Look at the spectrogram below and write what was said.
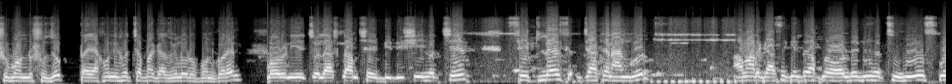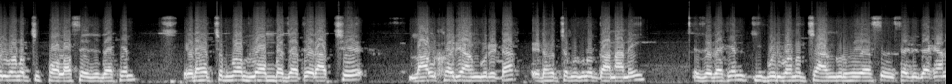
সুবর্ণ সুযোগ। তাই এখনই হচ্ছে আপনার গাছগুলো রোপণ করেন। বড় নিয়ে চলে আসলাম সেই বিদেশি হচ্ছে সিটলেস জাতের আঙ্গুর। আমার গাছে কিন্তু আপনার অলরেডি হচ্ছে হিউজ পরিমাণ হচ্ছে ফল আছে যে দেখেন। এটা হচ্ছে আপনার লম্বা জাতের আছে, লাল খয়েরি আঙ্গুর এটা। এটা হচ্ছে আপনার কোনো দানা নেই। এই যে দেখেন কি পরিমাণ হচ্ছে আঙ্গুর হয়ে আছে ওই সাইডে দেখেন।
